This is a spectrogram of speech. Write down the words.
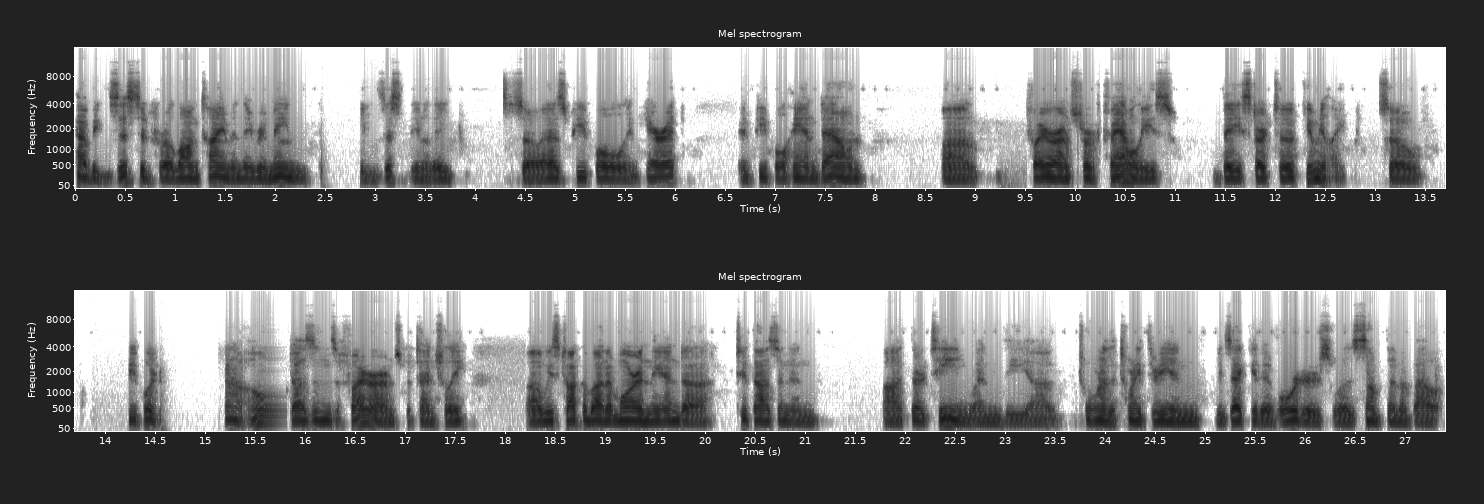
have existed for a long time and they remain exist. You know, they so as people inherit and people hand down uh, firearms from families, they start to accumulate. So people are going to own dozens of firearms potentially. Uh, we talk about it more in the end uh, 2013 when the uh, one of the 23 in executive orders was something about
